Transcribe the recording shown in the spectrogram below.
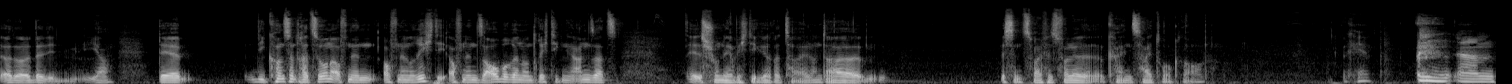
also der, ja, der, die Konzentration auf einen, auf einen richtig, auf einen sauberen und richtigen Ansatz ist schon der wichtigere Teil und da ist im Zweifelsfalle kein Zeitdruck drauf. Okay. ähm,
